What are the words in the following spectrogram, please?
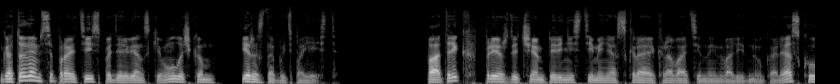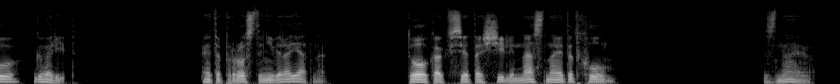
Готовимся пройтись по деревенским улочкам и раздобыть поесть. Патрик, прежде чем перенести меня с края кровати на инвалидную коляску, говорит. Это просто невероятно. То, как все тащили нас на этот холм. «Знаю».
